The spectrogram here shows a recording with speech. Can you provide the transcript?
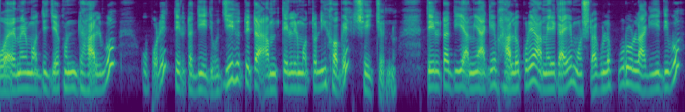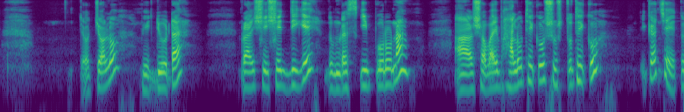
বয়ামের মধ্যে যখন ঢালবো, উপরে তেলটা দিয়ে দেবো। যেহেতু এটা আম তেলের মতনই হবে, সেই জন্য। তেলটা দিয়ে আমি আগে ভালো করে আমের গায়ে মশলাগুলো পুরো লাগিয়ে দিব। তো চলো, ভিডিওটা প্রায় শেষের দিকে, তোমরা স্কিপ করো না। আর সবাই ভালো থেকো, সুস্থ থেকো। ঠিক আছে? তো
